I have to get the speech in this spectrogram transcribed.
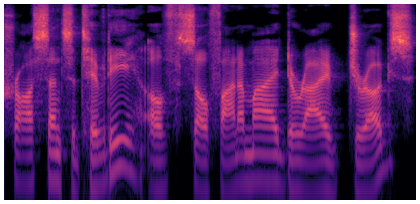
Cross sensitivity of sulfonamide derived drugs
